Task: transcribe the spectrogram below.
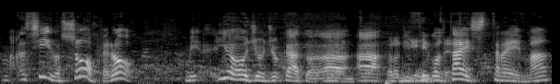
Ma sì, lo so, però... mi- Io oggi ho giocato a, Niente, a difficoltà niente. estrema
